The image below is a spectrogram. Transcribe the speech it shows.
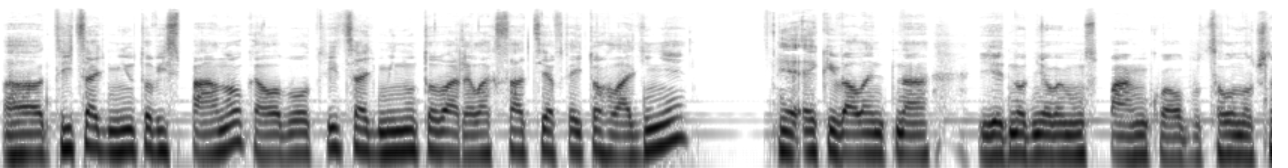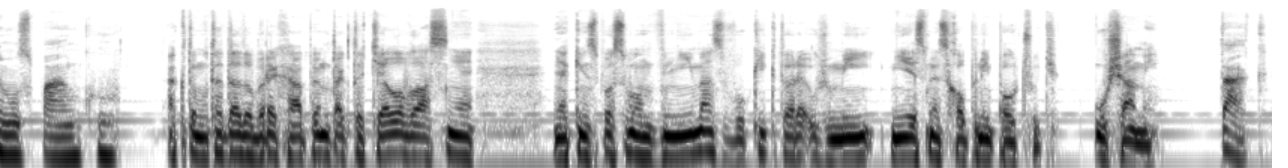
30-minútový spánok alebo 30-minútová relaxácia v tejto hladine je ekvivalentná jednodňovému spánku alebo celonočnému spánku. Ak tomu teda dobre chápem, tak to telo vlastne nejakým spôsobom vníma zvuky, ktoré už my nie sme schopní počuť ušami. Tak,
